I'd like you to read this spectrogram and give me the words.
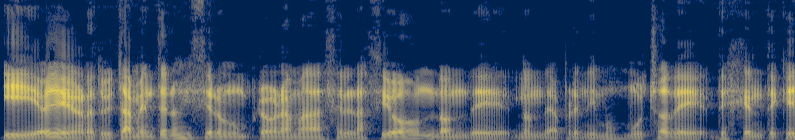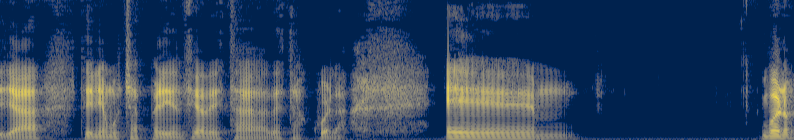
y, oye, gratuitamente nos hicieron un programa de aceleración donde, donde aprendimos mucho de, gente que ya tenía mucha experiencia de esta, de esta escuela. Eh, bueno,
